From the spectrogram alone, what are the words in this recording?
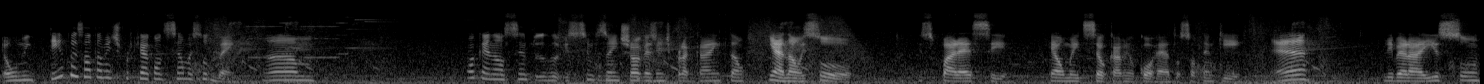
eu não entendo exatamente por que aconteceu, mas tudo bem. Um, ok, não, isso simplesmente joga a gente pra cá, então... Yeah, não, isso isso parece realmente ser o caminho correto. Eu só tenho que é, liberar isso.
